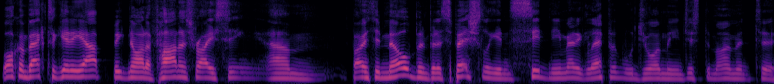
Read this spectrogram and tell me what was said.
Welcome back to Getting Up. Big night of harness racing, um, both in Melbourne, but especially in Sydney. Matty Leopard will join me in just a moment to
